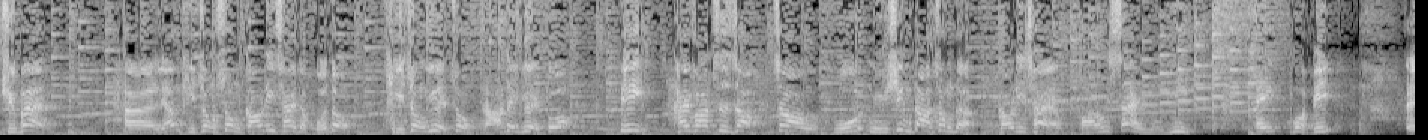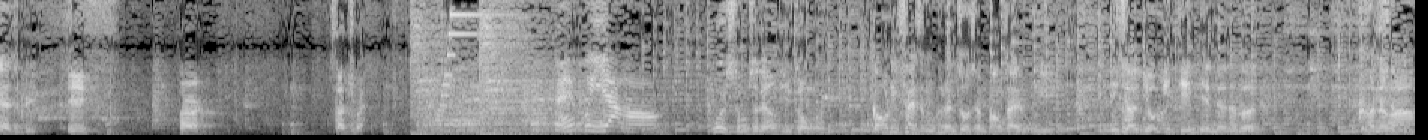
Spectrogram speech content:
举办呃量体重送高丽菜的活动，体重越重拿的越多。B. 开发制造造福女性大众的高丽菜防晒乳液。A 或 B。A 还是 B？一、二、三，举办。哎，不一样哦。为什么是量体重呢？高丽菜怎么可能做成防晒乳液？你只要有一点点的那个，不可能啊！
